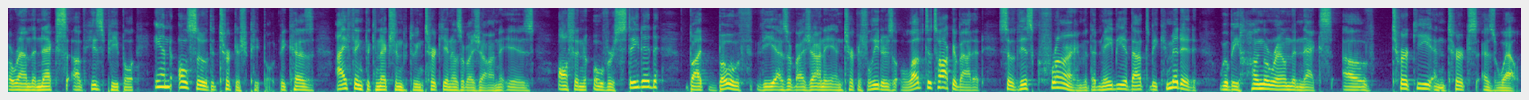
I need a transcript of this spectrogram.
around the necks of his people and also the Turkish people, because I think the connection between Turkey and Azerbaijan is often overstated, but both the Azerbaijani and Turkish leaders love to talk about it. So this crime that may be about to be committed will be hung around the necks of Turkey and Turks as well.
